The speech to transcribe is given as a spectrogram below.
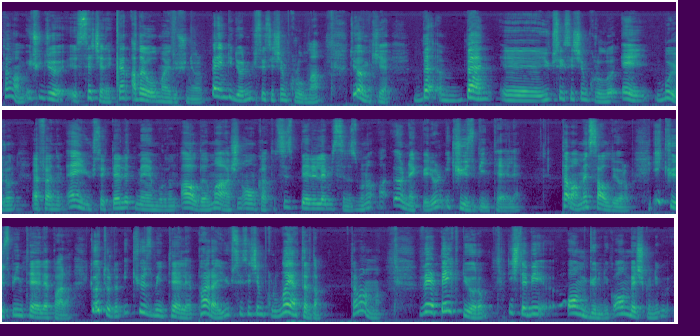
Tamam mı? Üçüncü seçenekten aday olmayı düşünüyorum. Ben gidiyorum Yüksek Seçim Kurulu'na. Diyorum ki ben, ben e, Yüksek Seçim Kurulu ey buyurun efendim en yüksek devlet memurunun aldığı maaşın 10 katı. Siz belirlemişsiniz bunu. Örnek veriyorum 200 bin TL. Tamamen sallıyorum. 200 bin TL para. Götürdüm 200 bin TL parayı Yüksek Seçim Kurulu'na yatırdım. Tamam mı? Ve bekliyorum. İşte bir 10 günlük, 15 günlük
